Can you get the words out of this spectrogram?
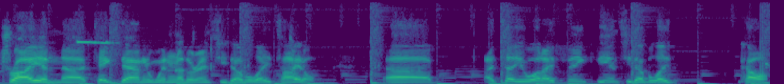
try and uh, take down and win another NCAA title. Uh, I tell you what, I think the NCAA college,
